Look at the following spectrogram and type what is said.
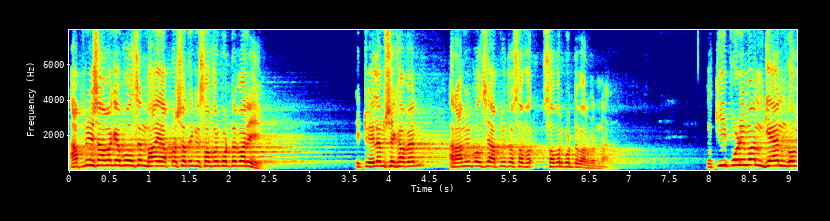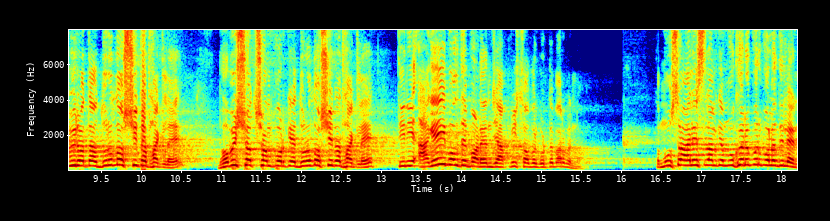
আপনি এসে আমাকে বলছেন, ভাই, আপনার সাথে কি সফর করতে পারি? একটু এলেম শেখাবেন, আর আমি বলছি, আপনি তো সফর সফর করতে পারবেন না। তো কি পরিমাণ জ্ঞান, গভীরতা, দূরদর্শিতা থাকলে, ভবিষ্যৎ সম্পর্কে দূরদর্শিতা থাকলে, তিনি আগেই বলতে পারেন যে আপনি সবর করতে পারবেন না। তো মুসা আলি ইসলামকে মুখের উপর বলে দিলেন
